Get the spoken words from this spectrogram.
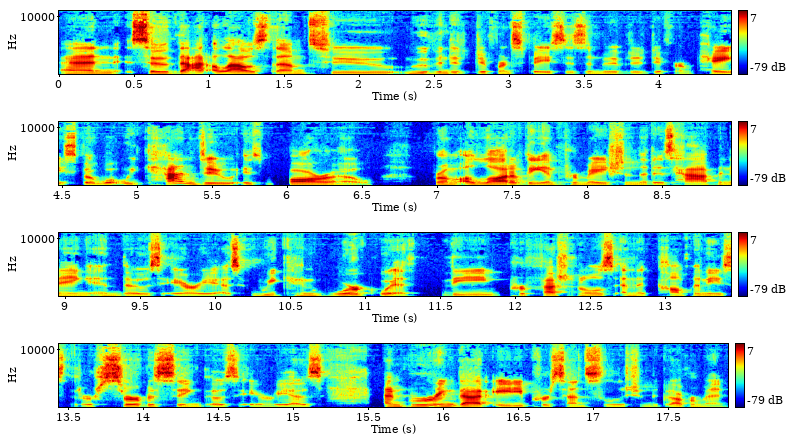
And so that allows them to move into different spaces and move at a different pace. But what we can do is borrow from a lot of the information that is happening in those areas. We can work with the professionals and the companies that are servicing those areas and bring that 80% solution to government.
